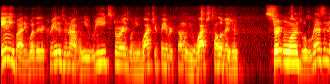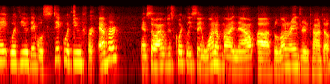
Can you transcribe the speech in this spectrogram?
anybody, whether they're creators or not, when you read stories, when you watch your favorite film, when you watch television, certain ones will resonate with you. They will stick with you forever. And so I will just quickly say one of mine now, uh, The Lone Ranger in Tonto,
